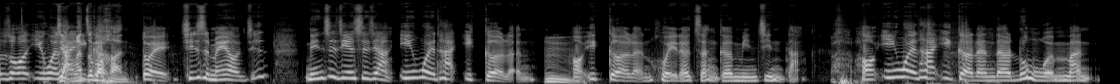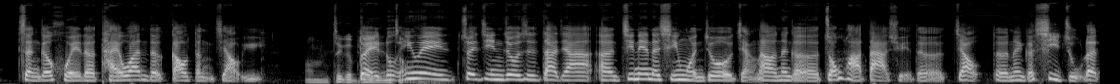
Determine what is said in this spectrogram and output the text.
是说，因为他讲的这么狠。对，其实没有，其实林志坚是这样，因为他一个人，嗯，哦，一个人毁了整个民进党。哦，因为他一个人的论文们，整个毁了台湾的高等教育。嗯，这个对，因为最近就是大家呃，今天的新闻就讲到那个中华大学的教的那个系主任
